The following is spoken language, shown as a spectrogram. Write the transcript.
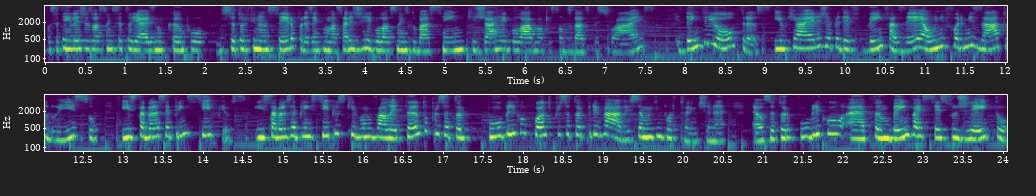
Você tem legislações setoriais no campo do setor financeiro, por exemplo, uma série de regulações do Bacen que já regulavam a questão dos dados pessoais dentre outras. E o que a LGPD vem fazer é uniformizar tudo isso e estabelecer princípios. E estabelecer princípios que vão valer tanto para o setor público quanto para o setor privado. Isso é muito importante, né? É, o setor público é, também vai ser sujeito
